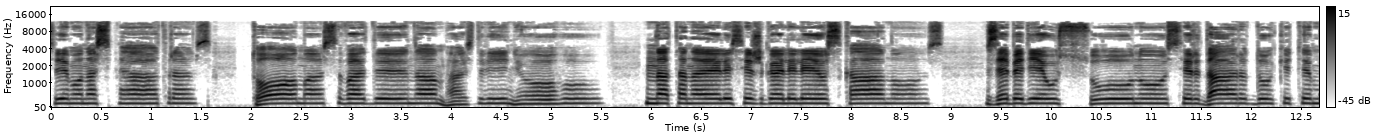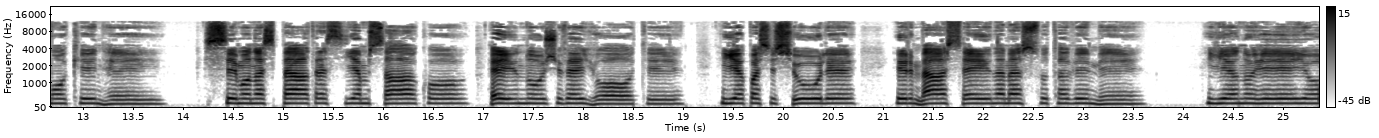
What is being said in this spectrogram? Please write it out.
Simonas Petras, Tomas vadinamas dviniu, Natanaelis iš Galilėjos kanos, Zebedėjaus sūnus ir dar du kiti mokiniai. Simonas Petras jiems sako, einu žvejoti, jie pasisiūlė ir mes einame su tavimi. Jie nuėjo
